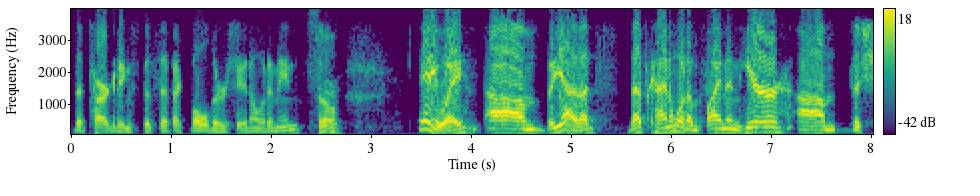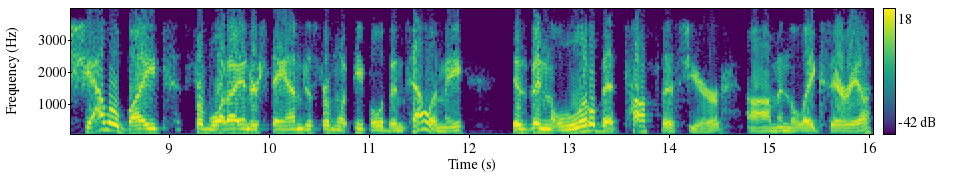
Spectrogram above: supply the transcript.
the targeting specific boulders. You know what I mean? So anyway, um, but yeah, that's that's kind of what I'm finding here. Um, the shallow bite, from what I understand, just from what people have been telling me, has been a little bit tough this year um, in the lakes area.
